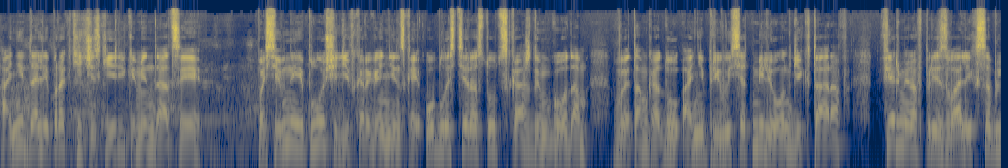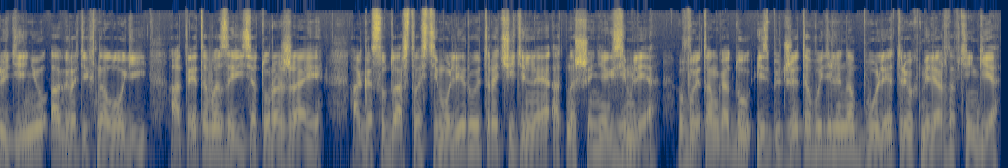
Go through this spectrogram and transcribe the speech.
Они дали практические рекомендации. Посевные площади в Карагандинской области растут с каждым годом. В этом году они превысят миллион гектаров. Фермеров призвали к соблюдению агротехнологий. От этого зависят урожаи. А государство стимулирует рачительное отношение к земле. В этом году из бюджета выделено более трех миллиардов тенге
